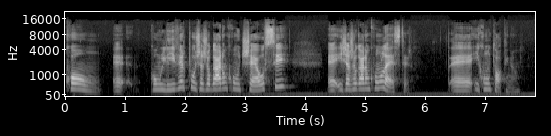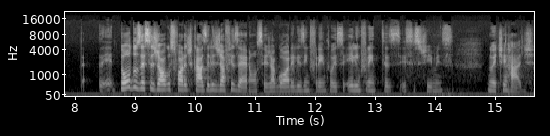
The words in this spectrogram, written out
com, é, com o Liverpool, já jogaram com o Chelsea é, e já jogaram com o Leicester é, e com o Tottenham. É, Todos esses jogos fora de casa eles já fizeram, ou seja, agora eles enfrentam esse, ele enfrenta es- esses times no Etihad.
